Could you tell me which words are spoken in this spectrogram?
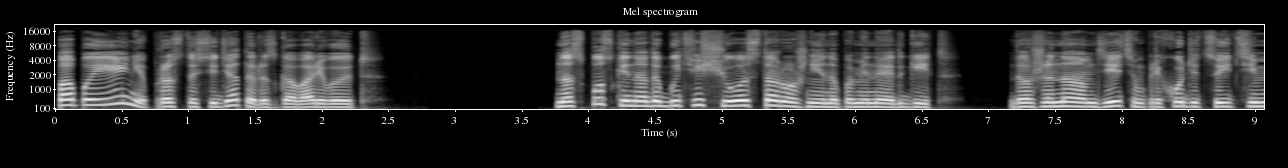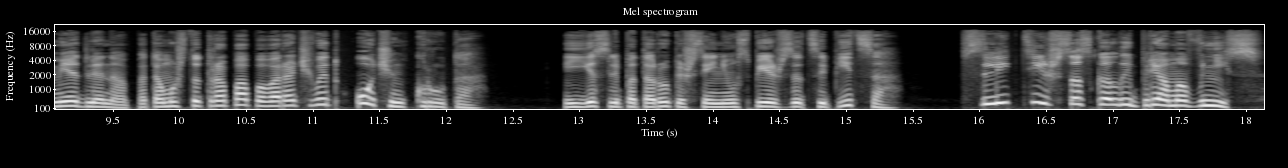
Папа и Энни просто сидят и разговаривают. На спуске надо быть еще осторожнее, напоминает гид. Даже нам, детям, приходится идти медленно, потому что тропа поворачивает очень круто. И если поторопишься и не успеешь зацепиться, слетишь со скалы прямо вниз.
